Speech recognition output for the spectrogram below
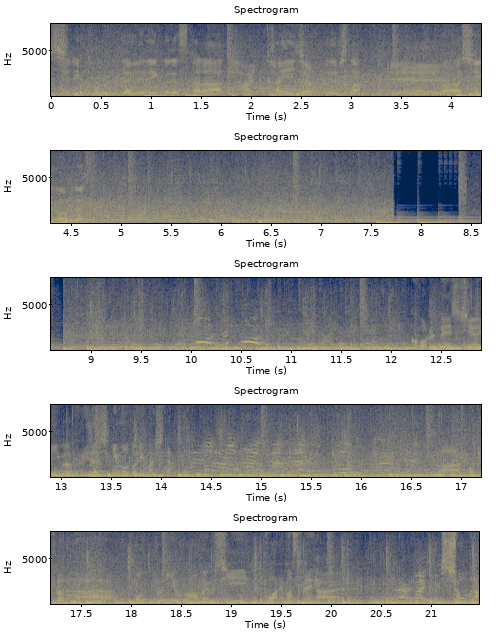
走り込んでヘディングですから高いジャンプでした、素晴らしいゴールです。これで試合は振り出しに戻りましたまあここからが本当に横浜 FC 壊れますね、はい。勝負だ。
